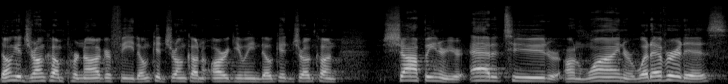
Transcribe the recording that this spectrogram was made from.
Don't get drunk on pornography. Don't get drunk on arguing. Don't get drunk on shopping or your attitude or on wine or whatever it is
